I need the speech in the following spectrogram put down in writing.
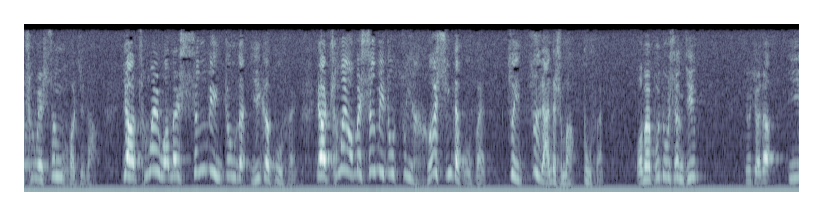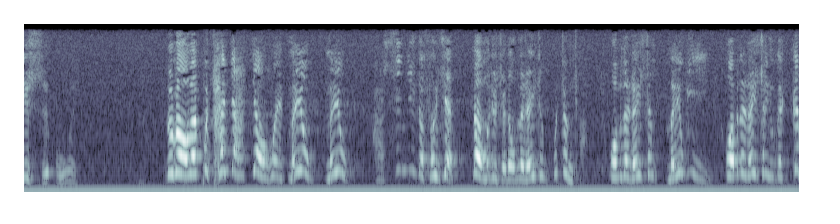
成为生活之道，要成为我们生命中的一个部分，要成为我们生命中最核心的部分，最自然的什么部分？我们不读圣经，就觉得衣食无味。如果我们不参加教会，没有没有啊心意的奉献，那我们就觉得我们的人生不正常，我们的人生没有意义，我们的人生有个根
